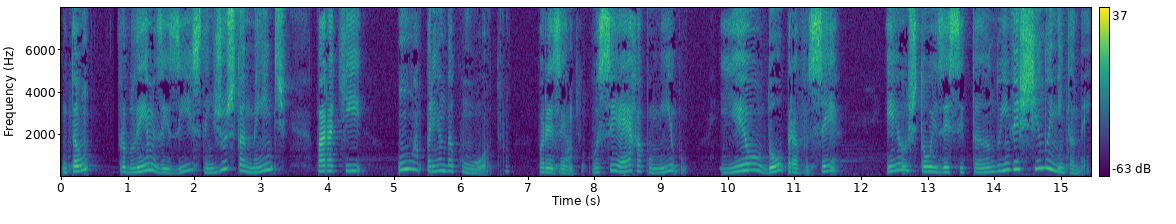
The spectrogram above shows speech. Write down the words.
Então, problemas existem justamente para que um aprenda com o outro. Por exemplo, você erra comigo e eu dou para você, eu estou exercitando e investindo em mim também.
